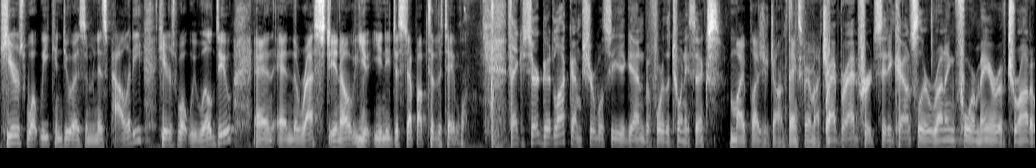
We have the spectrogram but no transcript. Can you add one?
Here's what we can do as a municipality, here's what we will do. And and and the rest, you know, you, you need to step up to the table. Thank you, sir. Good luck. I'm sure we'll see you again before the 26th. My pleasure, John. Thanks very much. Brad Bradford, City Councilor, running for Mayor of Toronto.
